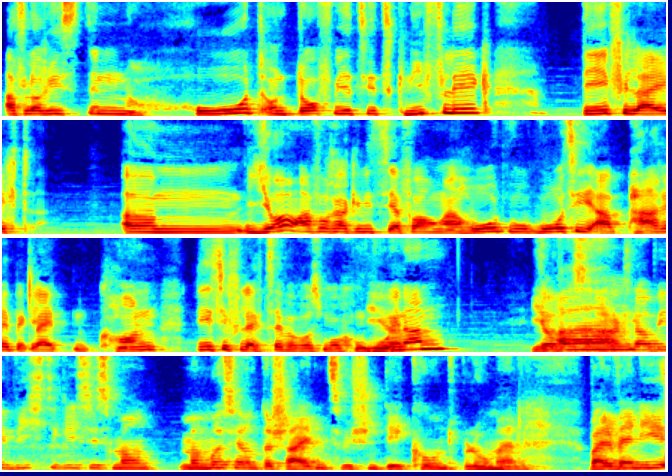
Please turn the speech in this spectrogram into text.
eine Floristin hat und da wird jetzt knifflig, die vielleicht ähm, ja, einfach eine gewisse Erfahrung auch hat, wo, wo sie auch Paare begleiten kann, die sie vielleicht selber was machen wollen. Ja, was auch, Ähm, glaube ich, wichtig ist, ist, man, man muss ja unterscheiden zwischen Deko und Blumen. Weil wenn ich,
